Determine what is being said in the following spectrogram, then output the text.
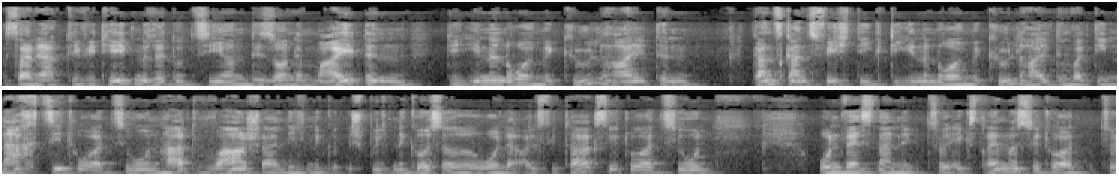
seine Aktivitäten reduzieren, die Sonne meiden, die Innenräume kühl halten Ganz, ganz wichtig, die Innenräume kühl halten, weil die Nachtsituation hat wahrscheinlich eine, spielt eine größere Rolle als die Tagssituation. Und wenn es dann zu extremer Situation, zu,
